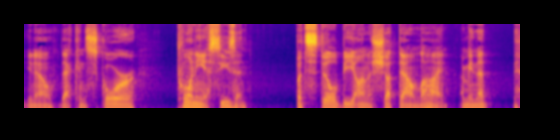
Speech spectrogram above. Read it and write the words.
you know, that can score twenty a season, but still be on a shutdown line. I mean that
